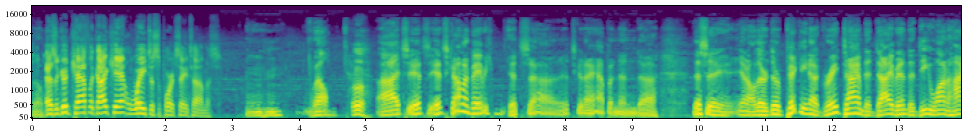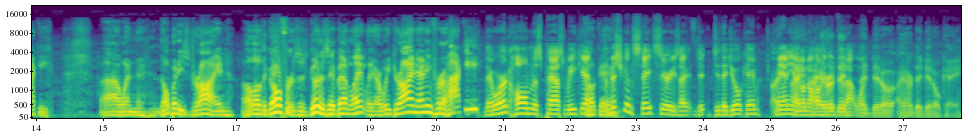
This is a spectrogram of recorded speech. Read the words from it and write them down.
So As a good Catholic, I can't wait to support St. Thomas. well, Uh, it's it's it's coming, baby. It's uh, it's going to happen, and uh, this uh, you know they're they're picking a great time to dive into D1 hockey uh, when nobody's drawing. Although the Gophers, as good as they've been lately, are we drawing any for hockey? They weren't home this past weekend. Okay. The Michigan State series, I did, did they do okay, Manny? I, don't know how they heard did for that one. They did, o- I heard they did okay.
